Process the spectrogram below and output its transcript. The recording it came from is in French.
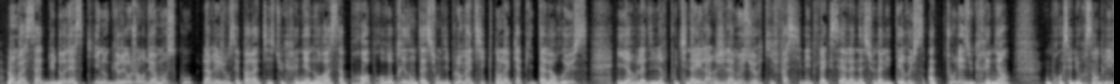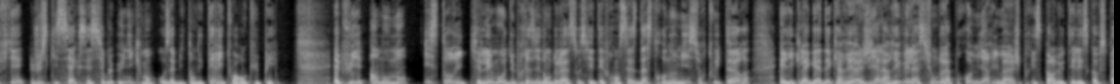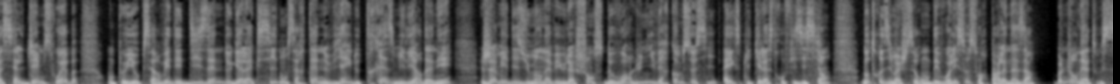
L'ambassade du Donetsk, inaugurée aujourd'hui à Moscou, la région séparatiste ukrainienne aura sa propre représentation diplomatique dans la capitale russe. Hier, Vladimir Poutine a élargi la mesure qui facilite l'accès à la nationalité russe à tous les Ukrainiens. Une procédure simplifiée, jusqu'ici accessible uniquement aux habitants des territoires occupés. Et puis, un moment historique. Les mots du président de la Société française d'astronomie sur Twitter. Éric Lagadec a réagi à la révélation de la première image prise par le télescope spatial James Webb. On peut y observer des dizaines de galaxies, dont certaines vieilles de 13 milliards d'années. Jamais des humains n'avaient eu la chance de voir l'univers comme ceci, a expliqué l'astrophysicien. D'autres images seront dévoilées ce soir par la NASA. Bonne journée à tous.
